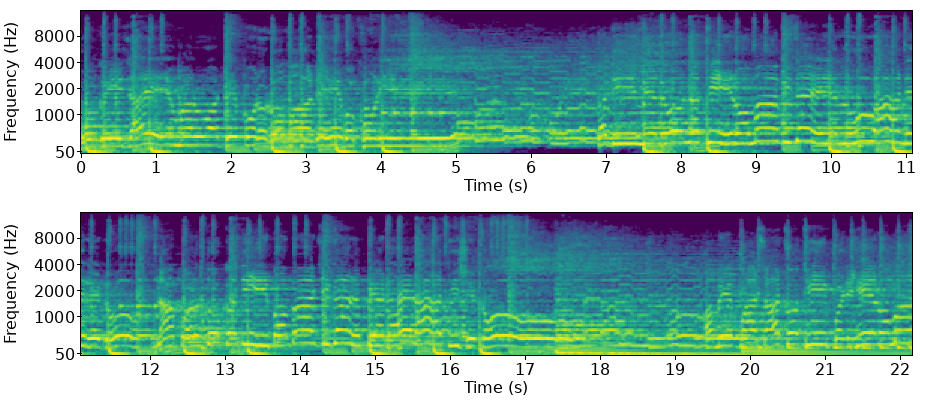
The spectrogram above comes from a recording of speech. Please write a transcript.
હોગઈ જાય અમારો આઠે પોર રોમા રોમાને વખોણીએ. કદી મેળો નથી રોમા વિજય લુવાને રેડો ના પડતો કદી બાબા જીગર પેડાયલાથી શેઠો. અમે પાછા ચોથી પડીએ રોમા,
